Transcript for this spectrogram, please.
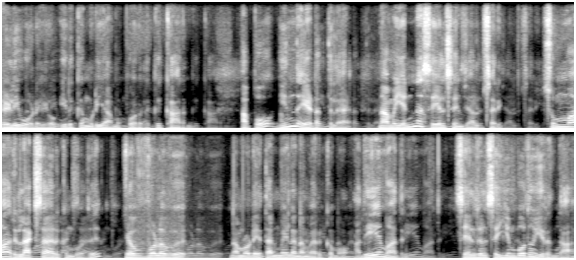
தெளிவோடையோ இருக்க முடியாம போறதுக்கு காரணம். அப்போ இந்த இடத்துல நாம என்ன செயல் செஞ்சாலும் சரி சும்மா ரிலாக்ஸா இருக்கும்போது எவ்வளவு நம்மளுடைய தன்மையில நம்ம இருக்கோமோ அதே மாதிரி செயல்கள் செய்யும் போதும் இருந்தா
